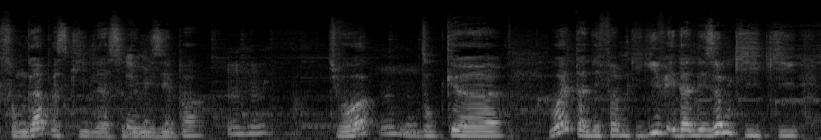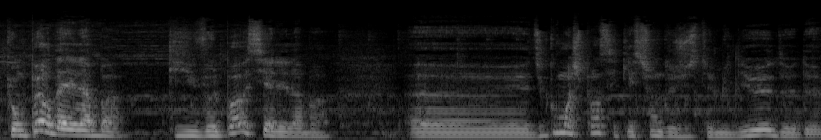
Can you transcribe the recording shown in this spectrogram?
son gars parce qu'il la sodomisait pas. Mhm. Tu vois? Donc, euh, ouais, tu as des femmes qui kiffent et tu as des hommes qui, qui, qui ont peur d'aller là-bas, qui veulent pas aussi aller là-bas. Euh, du coup, moi, je pense que c'est question de juste milieu, de de-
